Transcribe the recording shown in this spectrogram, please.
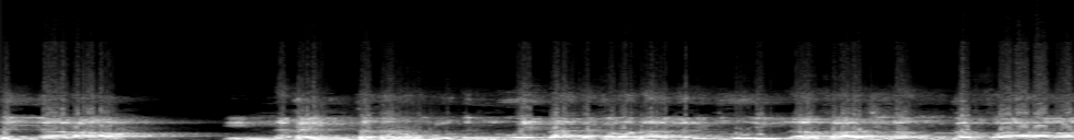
ديارا إنك إن تذرهم يضلوا عبادك ولا يلدوا إلا فاجرا كفارا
